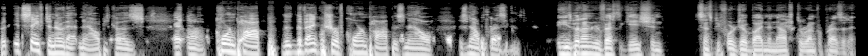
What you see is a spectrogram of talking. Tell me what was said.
but it's safe to know that now because uh, corn pop the, the vanquisher of corn pop is now is now president he's been under investigation since before Joe Biden announced to run for president.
